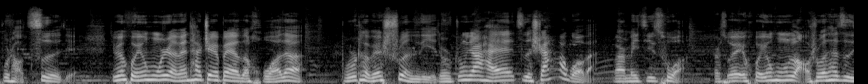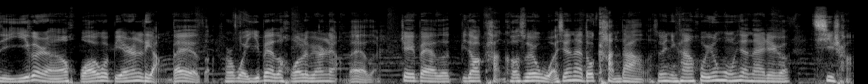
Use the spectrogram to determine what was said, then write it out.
不少刺激，因为惠英红认为他这辈子活的不是特别顺利，就是中间还自杀过吧，要是没记错。所以惠英红老说他自己一个人活过别人两辈子，他说我一辈子活了别人两辈子，这一辈子比较坎坷，所以我现在都看淡了。所以你看惠英红现在这个气场，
